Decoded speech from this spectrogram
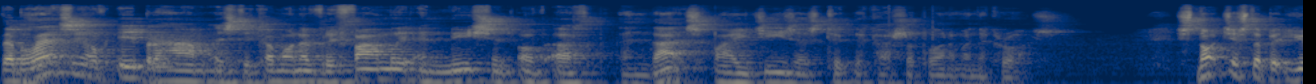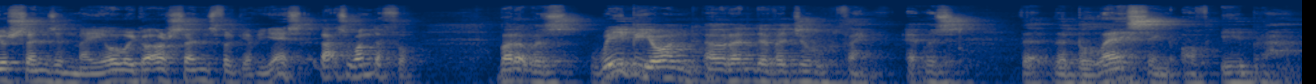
The blessing of Abraham is to come on every family and nation of earth, and that's why Jesus took the curse upon him on the cross. It's not just about your sins and mine. Oh, we got our sins forgiven. Yes, that's wonderful. But it was way beyond our individual thing. It was the, the blessing of Abraham,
